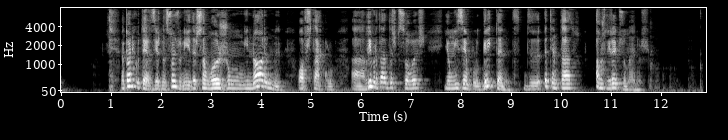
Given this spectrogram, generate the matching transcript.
António Guterres e as Nações Unidas são hoje um enorme obstáculo à liberdade das pessoas e um exemplo gritante de atentado aos direitos humanos.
